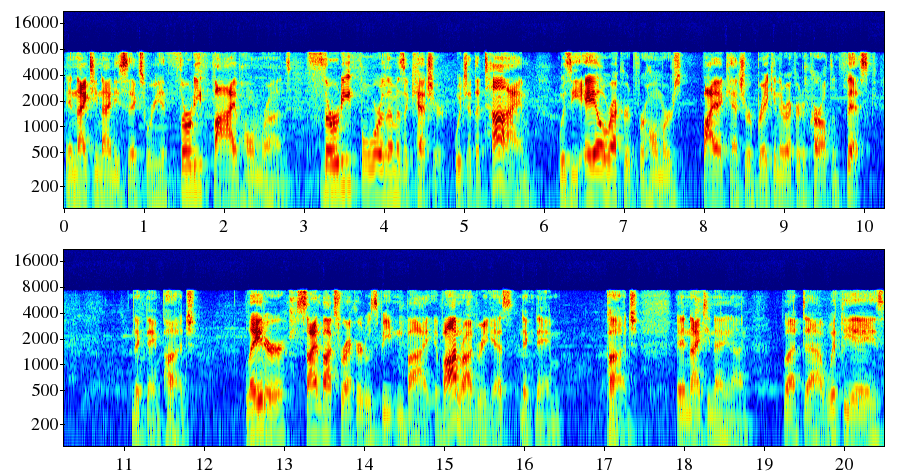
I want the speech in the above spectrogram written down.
in 1996, where he had 35 home runs, 34 of them as a catcher, which at the time was the AL record for homers by a catcher, breaking the record of Carlton Fisk, nicknamed Pudge. Later, Steinbach's record was beaten by Ivan Rodriguez, nicknamed Pudge, in 1999. But uh, with the A's,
